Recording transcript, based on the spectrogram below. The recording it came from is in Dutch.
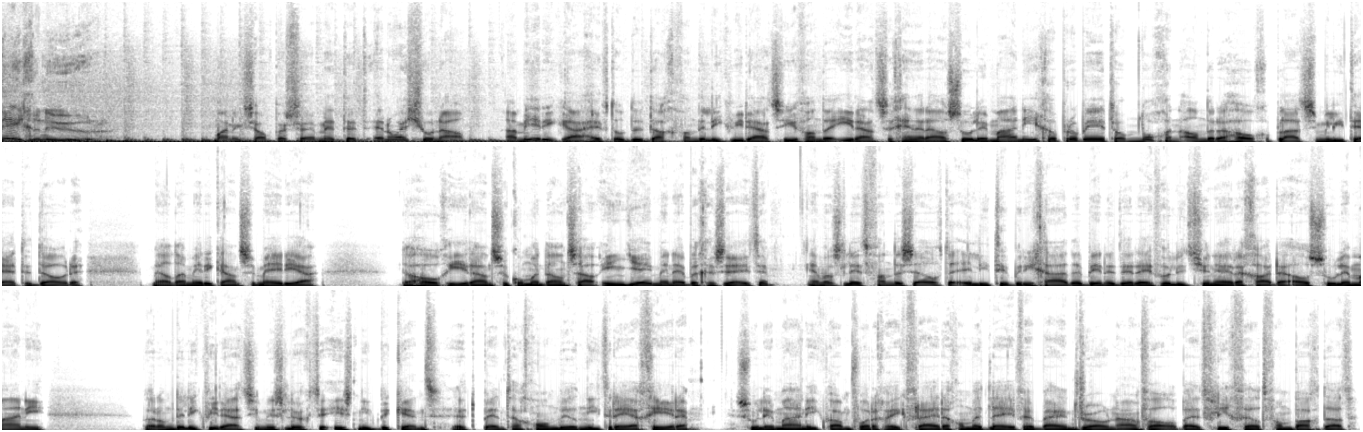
9 uur. Marnik Sampers met het NOS-journaal. Amerika heeft op de dag van de liquidatie van de Iraanse generaal Soleimani... geprobeerd om nog een andere hooggeplaatste militair te doden, melden Amerikaanse media. De hoge Iraanse commandant zou in Jemen hebben gezeten... en was lid van dezelfde elitebrigade binnen de revolutionaire garde als Soleimani. Waarom de liquidatie mislukte is niet bekend. Het Pentagon wil niet reageren. Soleimani kwam vorige week vrijdag om het leven bij een droneaanval bij het vliegveld van Bagdad.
